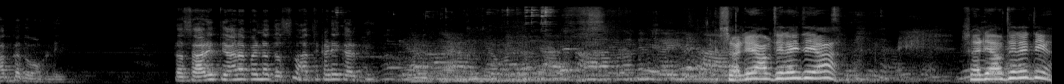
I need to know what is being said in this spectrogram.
ਹੱਕ ਦਿਵਾਉਣ ਲਈ। ਤਾਂ ਸਾਰੇ ਤਿਆਰ ਆ ਪਹਿਲਾਂ ਦੱਸੋ ਹੱਥ ਖੜੇ ਕਰਕੇ। ਸਾਡੇ ਆਪਦੇ ਰਹਿੰਦੇ ਆ। ਸਾਡੇ ਆਪਦੇ ਰਹਿੰਦੇ ਆ।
